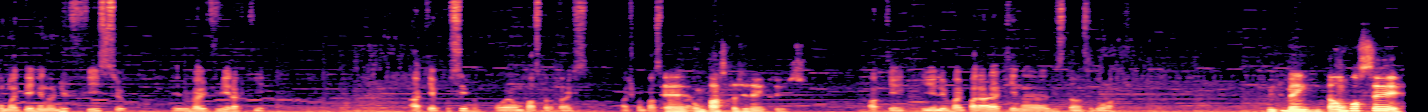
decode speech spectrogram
Como é terreno difícil, ele vai vir aqui. Aqui é possível? Ou é um passo para trás? Acho que é um passo para É trás. um passo para direita, isso. Ok. E ele vai parar aqui na distância do orc. Muito bem, então você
